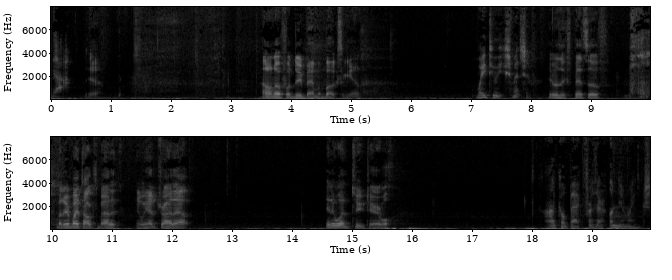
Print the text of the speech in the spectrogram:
Yeah. Yeah. I don't know if we'll do Bama Bucks again. Way too expensive. It was expensive, but everybody talks about it. and we had to try it out. And it wasn't too terrible. I'd go back for their onion rings.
